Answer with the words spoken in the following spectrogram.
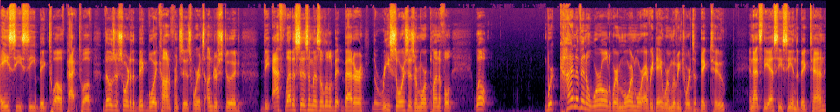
ACC, Big 12, Pac 12. Those are sort of the big boy conferences where it's understood the athleticism is a little bit better, the resources are more plentiful. Well, we're kind of in a world where more and more every day we're moving towards a Big Two, and that's the SEC and the Big Ten,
